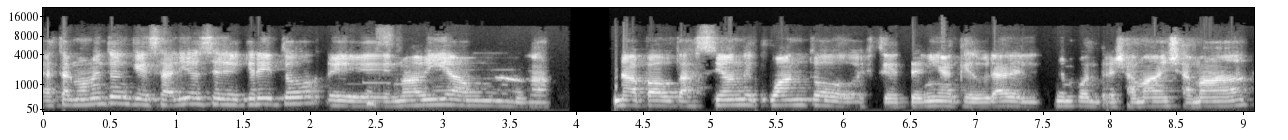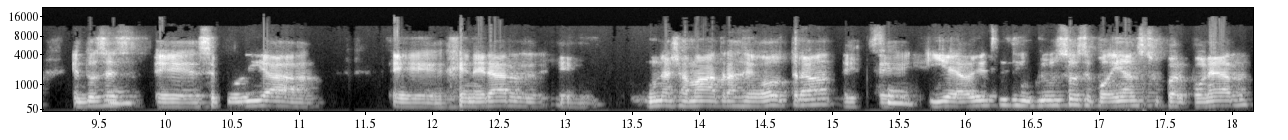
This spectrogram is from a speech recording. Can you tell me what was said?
hasta el momento en que salió ese decreto, eh, no había una, una pautación de cuánto este, tenía que durar el tiempo entre llamada y llamada. Entonces eh, se podía eh, generar eh, una llamada tras de otra este, y a veces incluso se podían superponer.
